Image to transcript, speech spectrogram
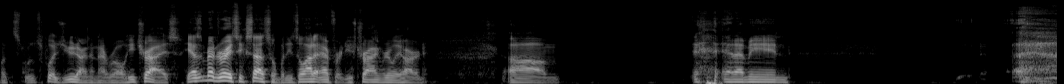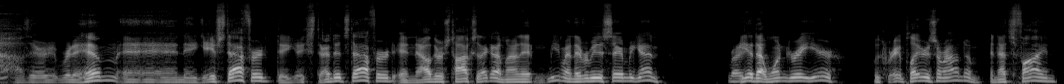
let's, let's put Judon in that role. He tries. He hasn't been very successful, but he's a lot of effort. He's trying really hard. Um, and I mean, they're rid of him, and they gave Stafford, they extended Stafford, and now there's talks that guy might he might never be the same again. Right. He had that one great year with great players around him, and that's fine.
